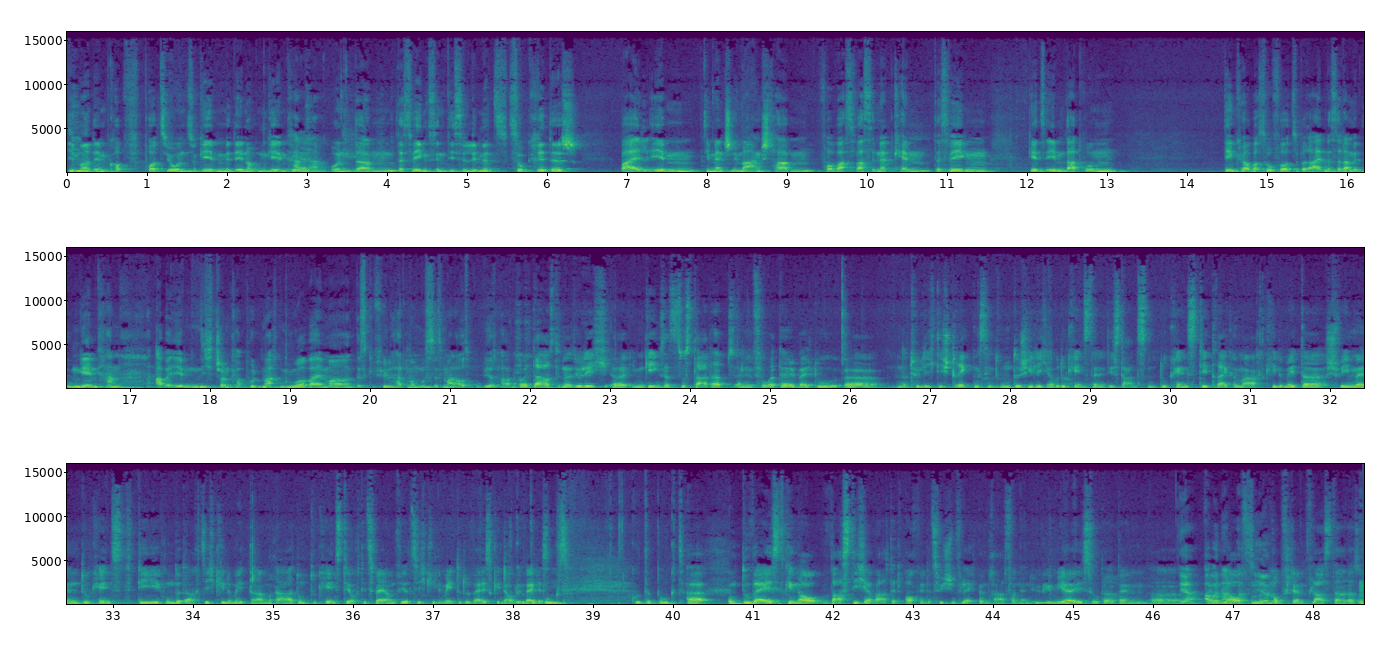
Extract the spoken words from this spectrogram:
immer dem Kopf Portionen zu geben, mit denen er umgehen kann. Ja. ja. Und ähm, deswegen sind diese Limits so kritisch weil eben die Menschen immer Angst haben vor was, was sie nicht kennen. Deswegen geht es eben darum, den Körper so vorzubereiten, dass er damit umgehen kann, aber eben nicht schon kaputt machen, nur weil man das Gefühl hat, man muss das mal ausprobiert haben. Aber da hast du natürlich äh, im Gegensatz zu Startups einen Vorteil, weil du äh, natürlich die Strecken sind unterschiedlich, aber du kennst deine Distanzen. Du kennst die 3,8 Kilometer Schwimmen, du kennst die 180 Kilometer am Rad und du kennst ja auch die 42 Kilometer. Du weißt genau, wie weit es ist guter Punkt. Äh, und du weißt genau, was dich erwartet, auch wenn dazwischen vielleicht beim Radfahren ein Hügel mehr ist oder beim, äh, ja, beim Laufen mit Kopfsteinpflaster oder so.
